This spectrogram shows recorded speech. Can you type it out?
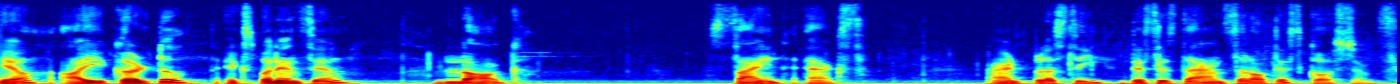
here i equal to exponential log sine x. And plus c this is the answer of this questions.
